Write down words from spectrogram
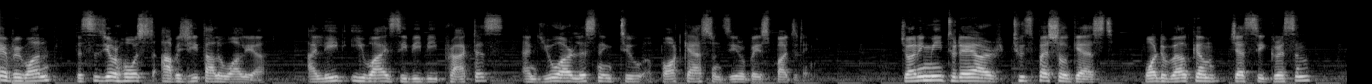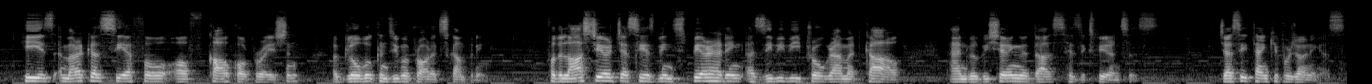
everyone. This is your host, Abhijit Ahluwalia. I lead EY's ZBB practice, and you are listening to a podcast on zero based budgeting. Joining me today are two special guests. I want to welcome Jesse Grissom. He is America's CFO of Kao Corporation, a global consumer products company. For the last year, Jesse has been spearheading a ZBB program at Kao and will be sharing with us his experiences. Jesse, thank you for joining us.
